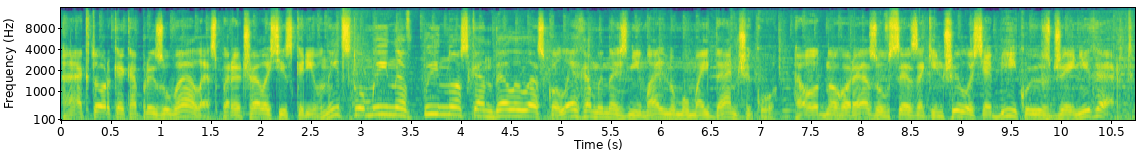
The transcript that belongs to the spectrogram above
Акторка капризувала, сперечалась із керівництвом і навпинно скандалила з колегами на знімальному майданчику. А одного разу все закінчилося бійкою з Дженні Гарт.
